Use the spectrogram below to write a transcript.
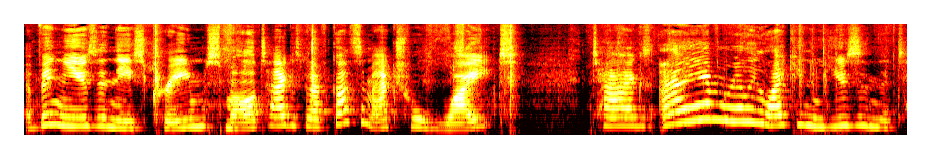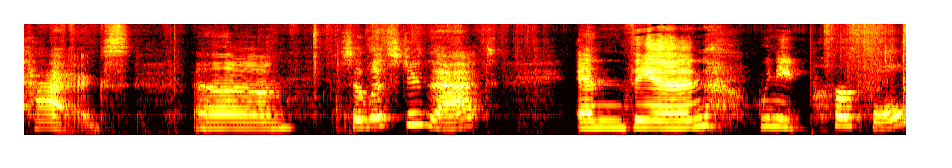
I've been using these cream small tags, but I've got some actual white tags. I am really liking using the tags. Um, so let's do that. And then we need purple.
